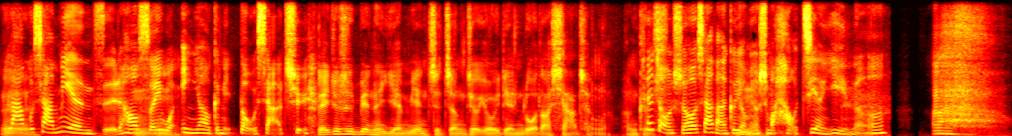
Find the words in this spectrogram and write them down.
嗯拉不下面子，然后所以我硬要跟你斗下去。对，就是变成颜面之争，就有一点落到下层了，很可惜。这种时候，夏凡哥有没有什么好建议呢？啊，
